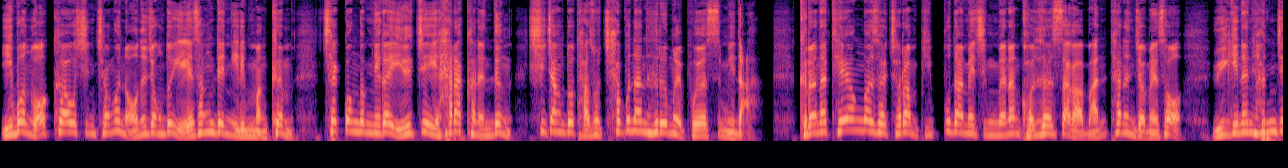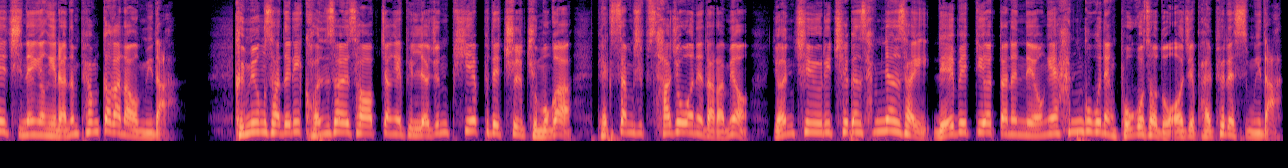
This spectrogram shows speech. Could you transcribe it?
이번 워크아웃 신청은 어느 정도 예상된 일인 만큼 채권 금리가 일제히 하락하는 등 시장도 다소 차분한 흐름을 보였습니다. 그러나 태영건설처럼 빚부담에 직면한 건설사가 많다는 점에서 위기는 현재 진행형이라는 평가가 나옵니다. 금융사들이 건설 사업장에 빌려준 PF 대출 규모가 134조 원에 달하며 연체율이 최근 3년 사이 4배 뛰었다는 내용의 한국은행 보고서도 어제 발표됐습니다.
